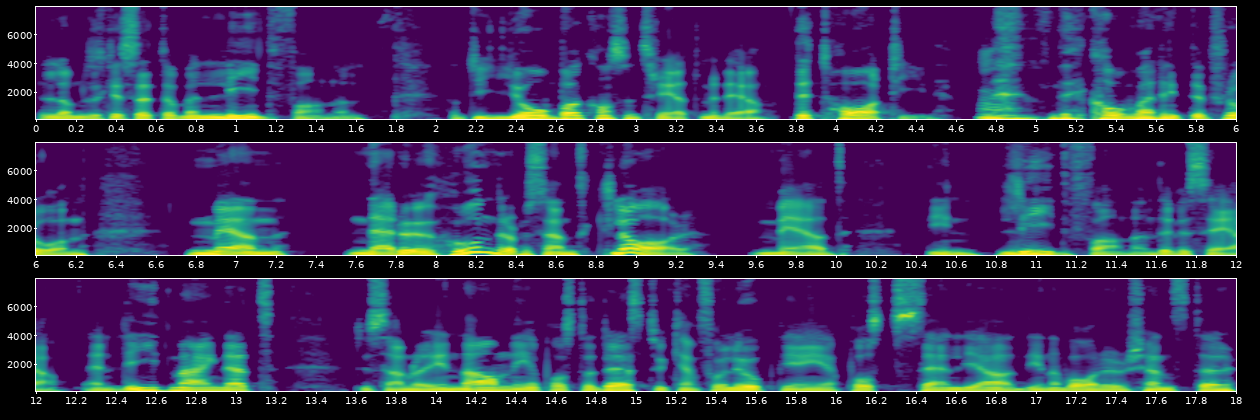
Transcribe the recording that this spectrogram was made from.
eller om du ska sätta upp en lead funnel, att du jobbar koncentrerat med det, det tar tid. Mm. Det kommer man inte ifrån. Men när du är 100% klar med din lead funnel, det vill säga en lead magnet, du samlar in namn, e-postadress, du kan följa upp via e-post, sälja dina varor och tjänster,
